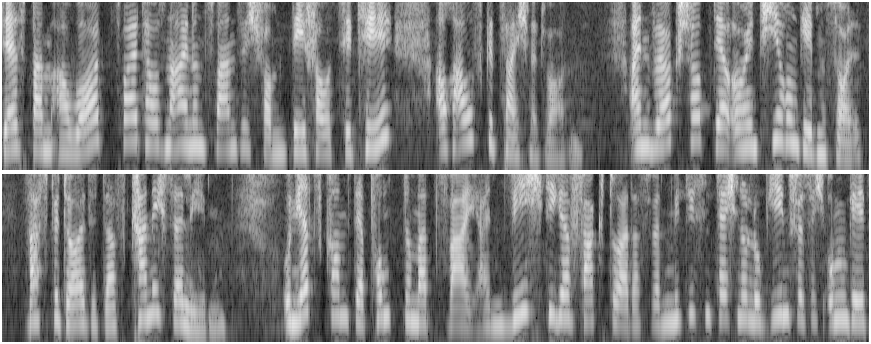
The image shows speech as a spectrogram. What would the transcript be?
der ist beim Award 2021 vom DVCT auch ausgezeichnet worden. Ein Workshop, der Orientierung geben soll. Was bedeutet das? Kann ich's erleben? Und jetzt kommt der Punkt Nummer zwei. Ein wichtiger Faktor, dass man mit diesen Technologien für sich umgeht,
